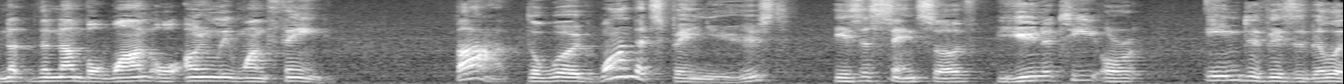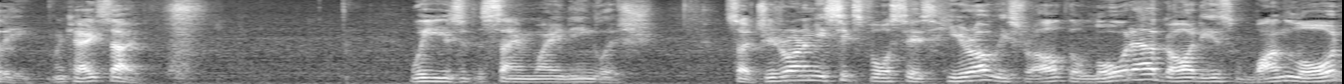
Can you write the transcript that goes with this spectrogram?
n- the number one or only one thing. But the word one that's being used is a sense of unity or indivisibility. Okay, so we use it the same way in English. So Deuteronomy 6 4 says, Hear, O Israel, the Lord our God is one Lord,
